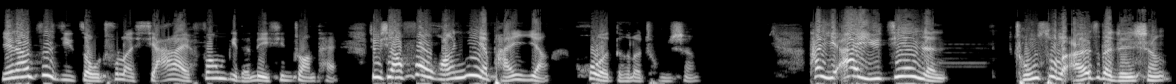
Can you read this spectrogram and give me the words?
也让自己走出了狭隘封闭的内心状态，就像凤凰涅槃一样，获得了重生。他以爱与坚韧重塑了儿子的人生，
